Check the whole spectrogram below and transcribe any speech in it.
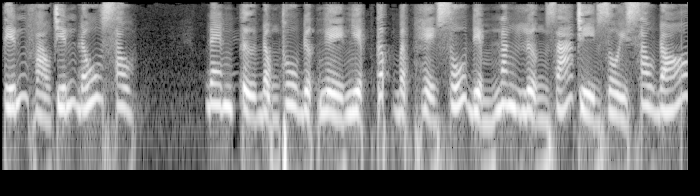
Tiến vào chiến đấu sau. Đem tự động thu được nghề nghiệp cấp bậc hệ số điểm năng lượng giá trị rồi sau đó.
